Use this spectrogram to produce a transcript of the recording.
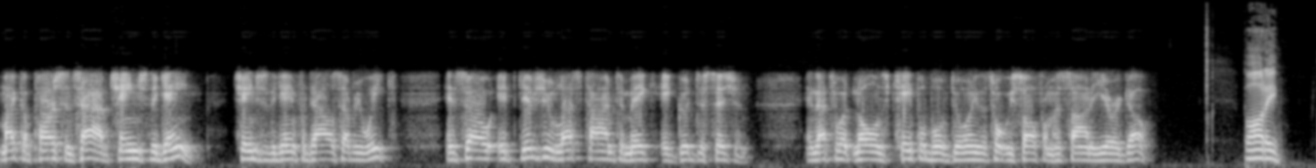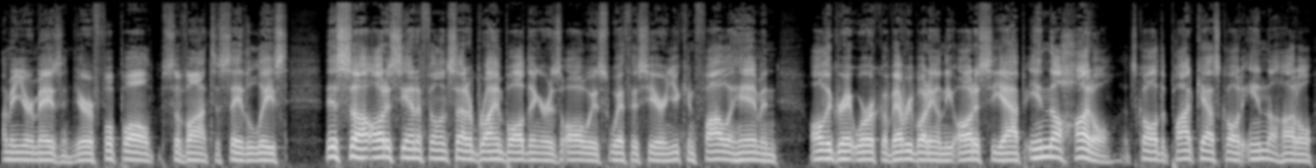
Micah Parsons have changed the game, changes the game for Dallas every week, and so it gives you less time to make a good decision, and that's what Nolan's capable of doing. That's what we saw from Haason a year ago. Baldy, I mean, you're amazing. You're a football savant to say the least. This uh, Audacy NFL insider Brian Baldinger is always with us here, and you can follow him and all the great work of everybody on the Audacy app. In the Huddle, it's called the podcast called In the Huddle.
